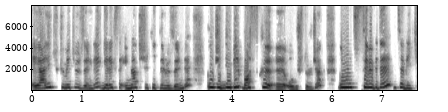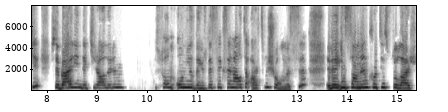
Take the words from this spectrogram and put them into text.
eyalet hükümeti üzerinde gerekse emlak şirketleri üzerinde bu ciddi bir baskı oluşturacak. Bunun sebebi de tabii ki işte Berlin'de kiraların son 10 yılda yüzde 86 artmış olması ve insanların protestolar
